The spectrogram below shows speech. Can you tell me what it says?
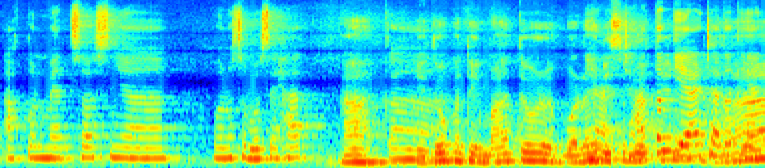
akun medsosnya Wonosobo Sehat. nah Ka- itu penting banget tuh boleh Ya, disebutin catat ya, catat ya Ah,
